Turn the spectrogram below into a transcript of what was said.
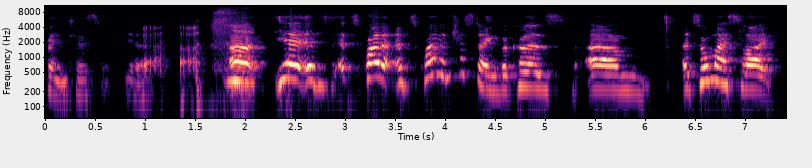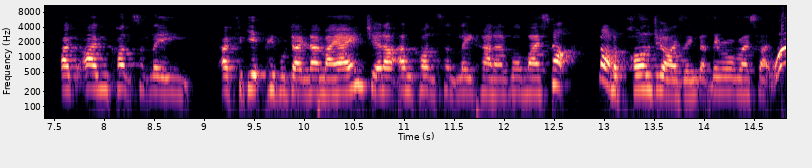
Fantastic. Yeah. Uh, yeah, it's it's quite it's quite interesting because um, it's almost like I, am constantly I forget people don't know my age, and I, am constantly kind of almost not not apologizing, but they're almost like, "What?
